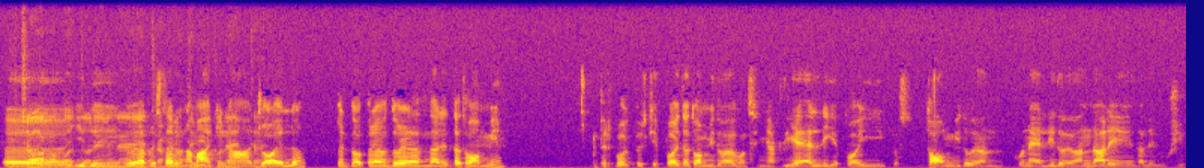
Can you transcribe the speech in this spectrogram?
Eh, Diciamo, gli in, doveva eh, prestare una macchina a. Joel per, do- per dover andare da Tommy per poi- perché poi da Tommy doveva consegnargli Ellie e poi questo Tommy doveva, con Ellie doveva andare dalle luci.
